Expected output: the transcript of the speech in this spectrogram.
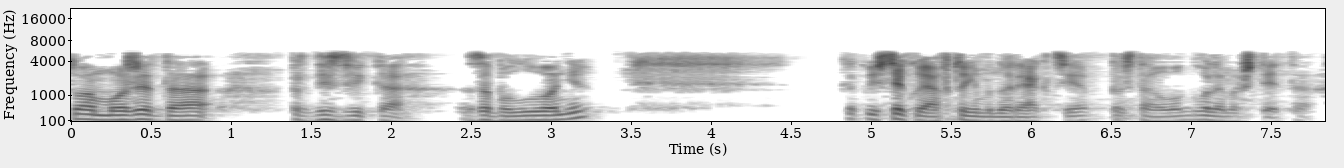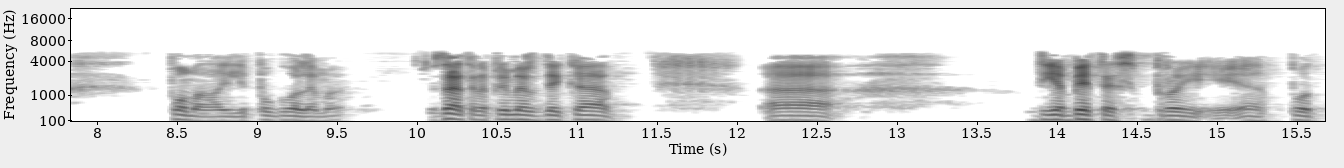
тоа може да предизвика заболување, како и секоја автоимуна реакција, представува голема штета, помала или поголема. Знаете, например, дека а, диабетес број а, под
